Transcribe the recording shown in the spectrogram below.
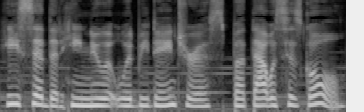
He said that he knew it would be dangerous, but that was his goal.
